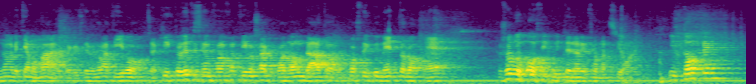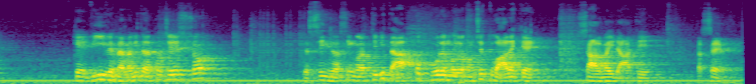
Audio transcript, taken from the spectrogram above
non le mettiamo mai, perché il sistema informativo, cioè chi progetta il sistema informativo sa che quando ha un dato, il posto in cui metterlo è, sono due posti in cui tenere informazioni. Il token che vive per la vita del processo, della singola attività, oppure il modello concettuale che salva i dati per sempre.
